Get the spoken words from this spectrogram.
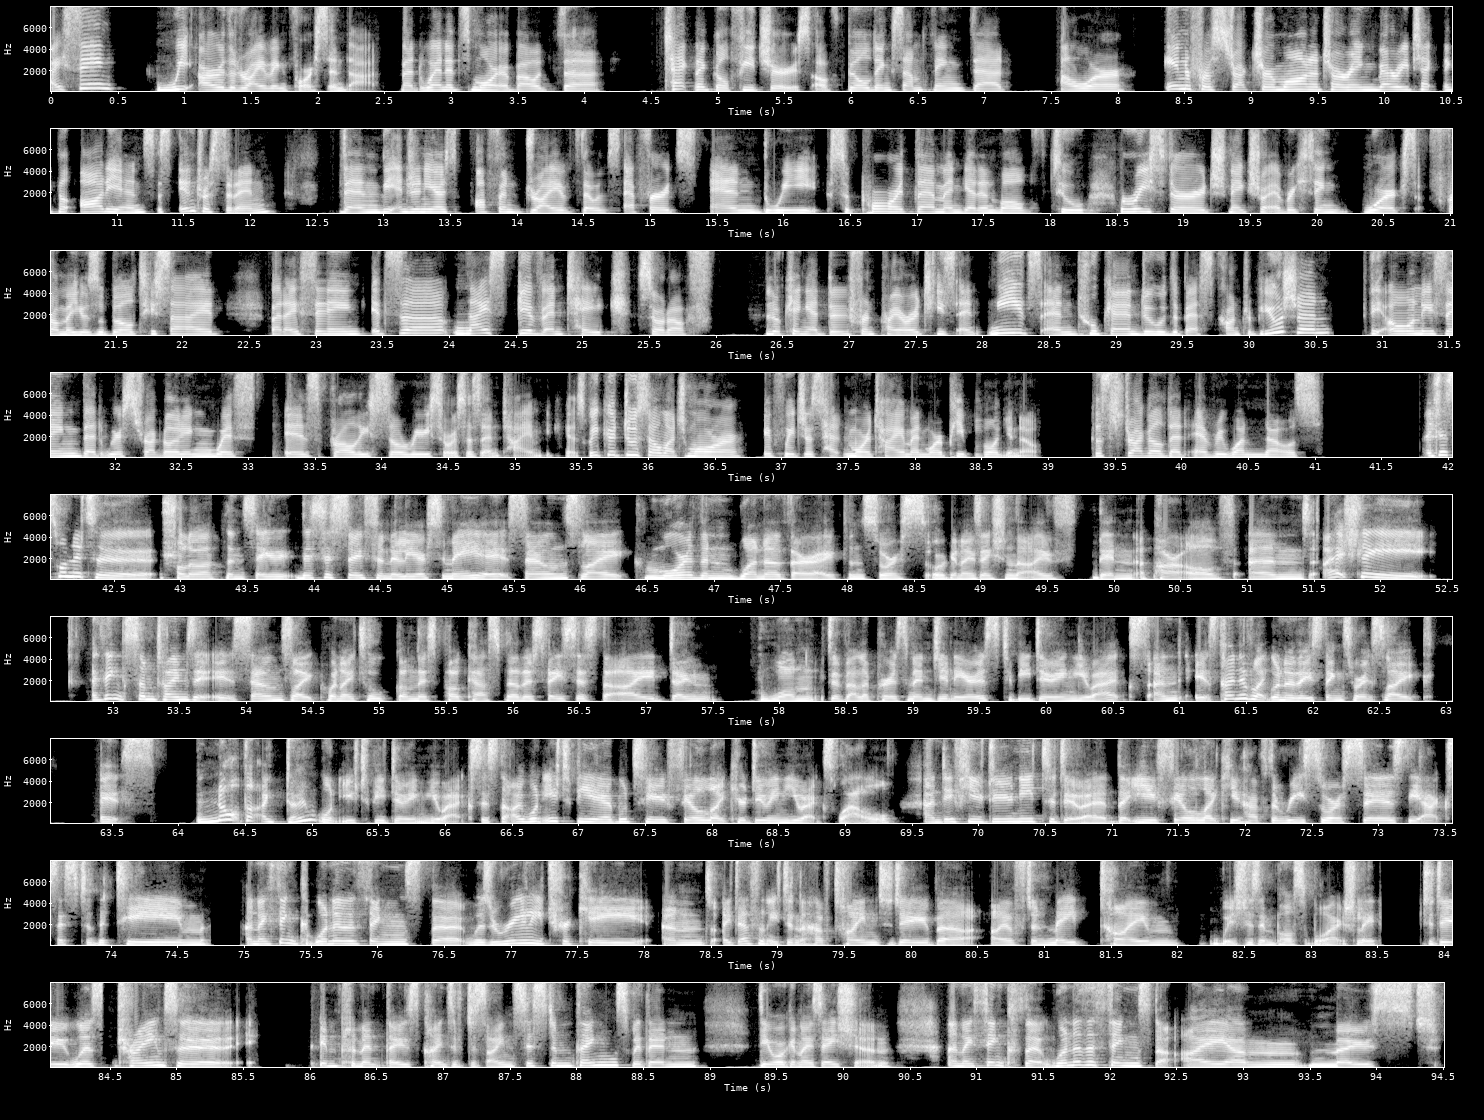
I think we are the driving force in that. But when it's more about the technical features of building something that our infrastructure monitoring, very technical audience is interested in, then the engineers often drive those efforts and we support them and get involved to research, make sure everything works from a usability side. But I think it's a nice give and take sort of looking at different priorities and needs and who can do the best contribution. The only thing that we're struggling with is probably still resources and time because we could do so much more if we just had more time and more people, you know, the struggle that everyone knows. I just wanted to follow up and say this is so familiar to me. It sounds like more than one other open source organization that I've been a part of. And I actually, I think sometimes it, it sounds like when I talk on this podcast and other spaces that I don't want developers and engineers to be doing UX. And it's kind of like one of those things where it's like, it's not that I don't want you to be doing UX, it's that I want you to be able to feel like you're doing UX well. And if you do need to do it, that you feel like you have the resources, the access to the team. And I think one of the things that was really tricky, and I definitely didn't have time to do, but I often made time, which is impossible actually, to do, was trying to implement those kinds of design system things within the organization. And I think that one of the things that I am most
